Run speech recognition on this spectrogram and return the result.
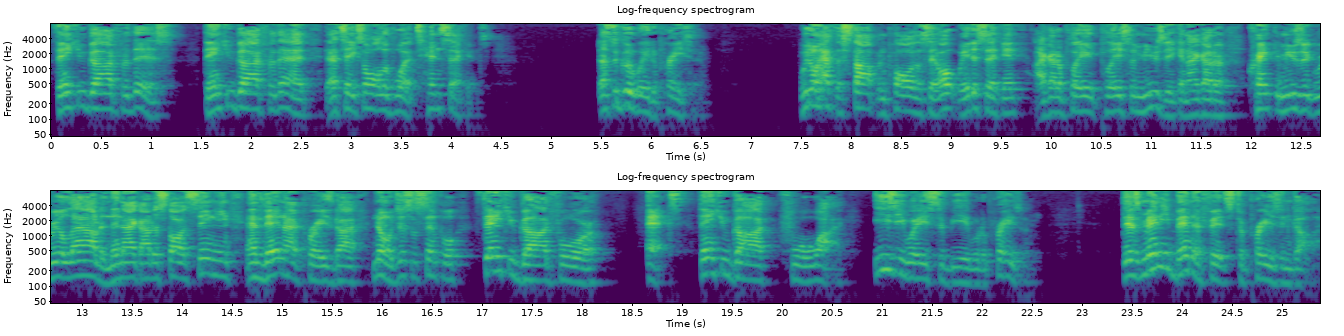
Thank you, God, for this. Thank you, God, for that. That takes all of what? 10 seconds. That's a good way to praise him. We don't have to stop and pause and say, "Oh, wait a second, I got to play play some music and I got to crank the music real loud and then I got to start singing and then I praise God." No, just a simple thank you God for X. Thank you God for Y. Easy ways to be able to praise him. There's many benefits to praising God.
